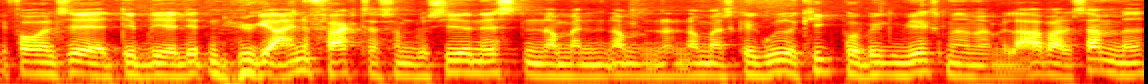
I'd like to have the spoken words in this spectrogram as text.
i forhold til, at det bliver lidt en hygiejnefaktor, som du siger næsten, når man, når, når man skal gå ud og kigge på, hvilken virksomhed man vil arbejde sammen med.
